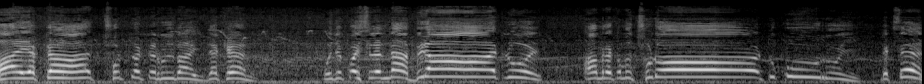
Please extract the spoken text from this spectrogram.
ভাই একটা ছোট্ট একটা রুই ভাই দেখেন। ওই যে কইছিলেন না বিরাট রুই। আমরা কেমন ছোট টুকু রুই দেখছেন?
